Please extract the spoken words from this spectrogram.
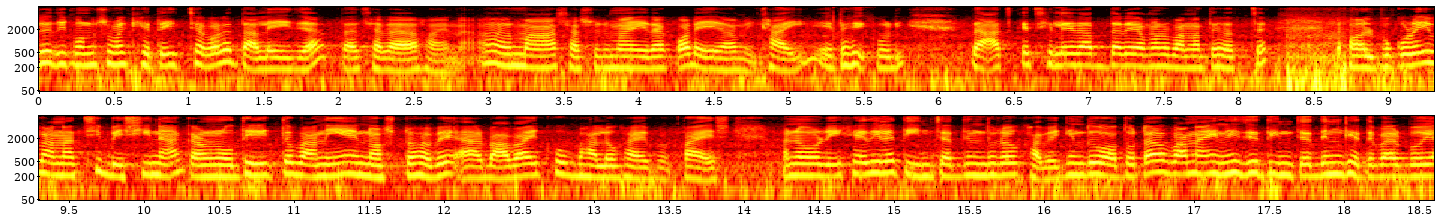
যদি কোনো সময় খেতে ইচ্ছা করে তাহলেই যা, তাছাড়া হয় না। আর মা, শাশুড়ি মা এরা করে, আমি খাই, এটাই করি। তা আজকে ছেলের আবদারে আমার বানাতে হচ্ছে। অল্প করেই বানাচ্ছি, বেশি না, কারণ অতিরিক্ত বানিয়ে নষ্ট হবে। আর বাবাই খুব ভালো খায় পায়েস। মানে ও রেখে দিলে তিন চার দিন ধরেও খাবে, কিন্তু অতটাও বানায়নি যে তিন চার দিন খেতে পারবে। ওই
